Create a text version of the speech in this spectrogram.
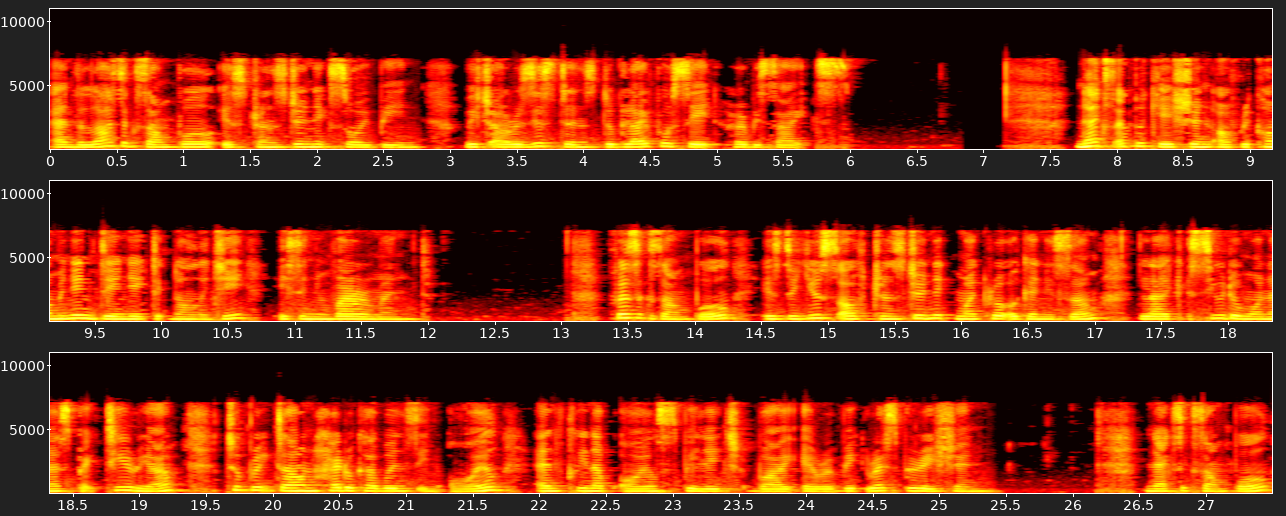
And the last example is transgenic soybean, which are resistant to glyphosate herbicides. Next application of recombinant DNA technology is in environment. First example is the use of transgenic microorganisms like Pseudomonas bacteria to break down hydrocarbons in oil and clean up oil spillage by aerobic respiration. Next example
